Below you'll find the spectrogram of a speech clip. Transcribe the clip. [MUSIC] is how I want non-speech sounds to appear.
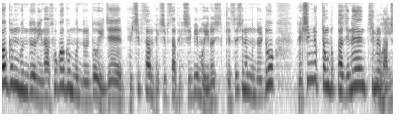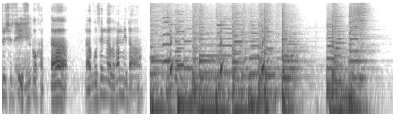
무과금 분들이나 소과금 분들도 이제 113, 114, 112 뭐 이렇게 쓰시는 분들도 116 정도까지는 팀을 충분히, 맞추실 수 네. 있을 것 같다라고 생각을 합니다.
